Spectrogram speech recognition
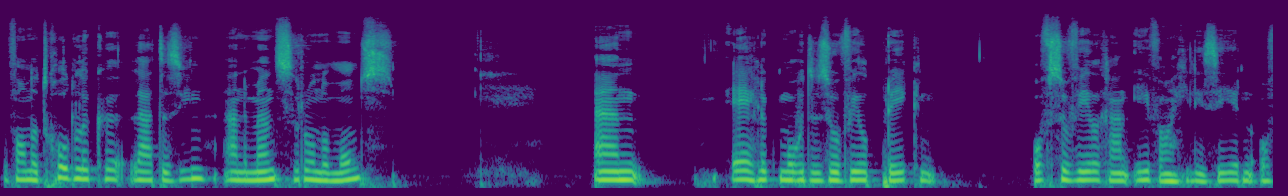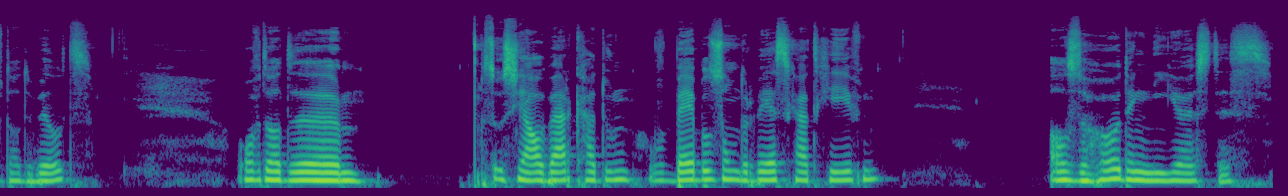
van het goddelijke laten zien aan de mensen rondom ons. En eigenlijk mogen we zoveel preken of zoveel gaan evangeliseren of dat wilt. Of dat uh, sociaal werk gaat doen of bijbelsonderwijs gaat geven. Als de houding niet juist is,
